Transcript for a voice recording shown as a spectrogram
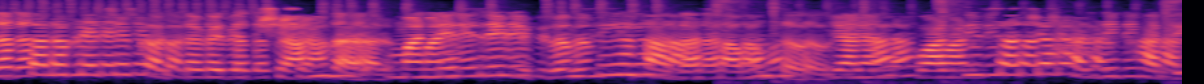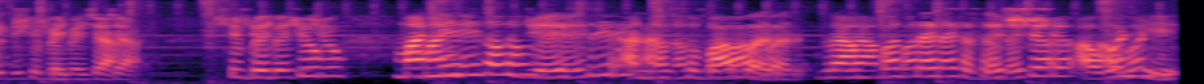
जत तालुक्याचे कर्तव्यदक्ष आमदार मान्य श्री विक्रमसिंह दादा सावंत यांना वाढदिवसाच्या हार्दिक हार्दिक शुभेच्छा. शुभेच्छुक मान्य सौ जयश्री अण्णासो ग्रामपंचायत सदस्य आवडली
